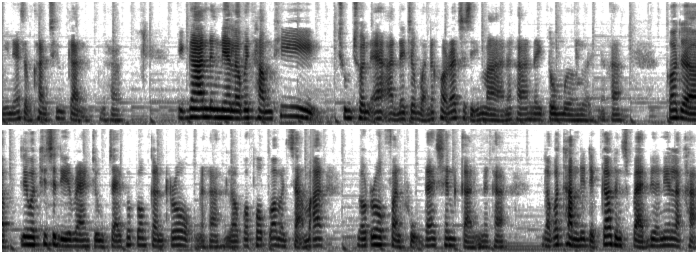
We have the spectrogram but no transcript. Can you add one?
มีนัยสำคัญเช่นกันนะคะ อีกงานหนึ่งเนี่ยเราไปทำที่ชุมชนแออัดในจังหวัดนครราชสีมานะคะ ในตัวเมืองเลยนะคะ ก็จะเรียกว่าทฤษฎีแรงจูงใจเพื่อป้องกันโรคนะคะ เราก็พบว่ามันสามารถลดโรคฟันผุได้เช่นกันนะคะ เราก็ทำในเด็ก 9-18 เดือนนี่แหละค่ะ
